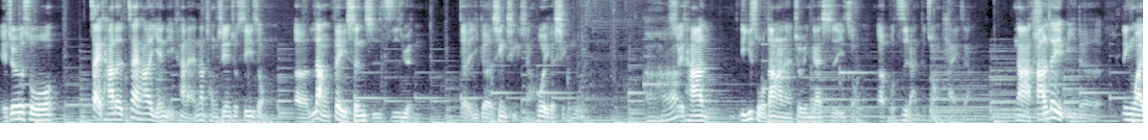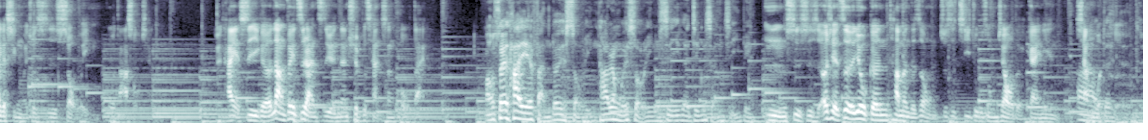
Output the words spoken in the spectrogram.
也就是说，在他的在他的眼里看来，那同性恋就是一种呃浪费生殖资源的一个性倾向或一个行为，啊所以他理所当然的就应该是一种呃不自然的状态这样。那他类比的另外一个行为就是手淫或打手枪，对他也是一个浪费自然资源但却不产生后代。哦，所以他也反对手淫，他认为手淫是一个精神疾病。嗯，是是是，而且这又跟他们的这种就是基督宗教的概念相吻合。对对对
